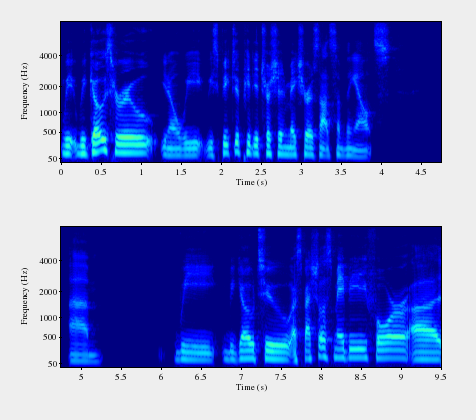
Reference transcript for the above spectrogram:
we, we go through you know we we speak to a pediatrician make sure it's not something else. Um, we we go to a specialist maybe for uh,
